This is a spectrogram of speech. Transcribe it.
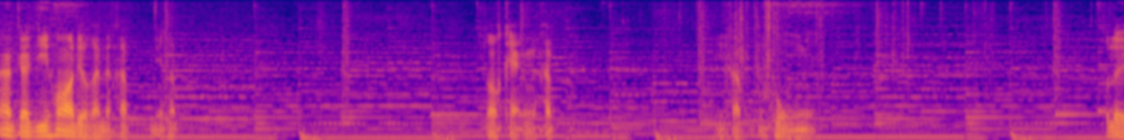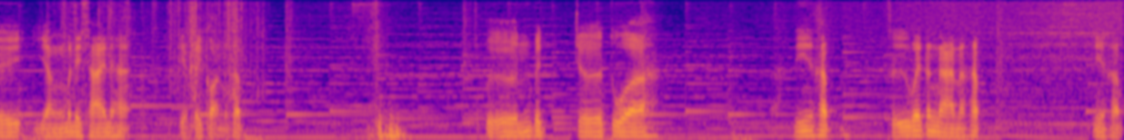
น่าจะยี่ห้อเดียวกันนะครับนี่ครับ ก็แข็งนะครับ นี่ครับถุงก็เลยยังไม่ได้ใช้นะฮะเก็บไปก่อนนะครับเปินไปเจอตัวนี้นะครับ ซื้อไว้ตั้งนานนะครับ นี่ครับ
